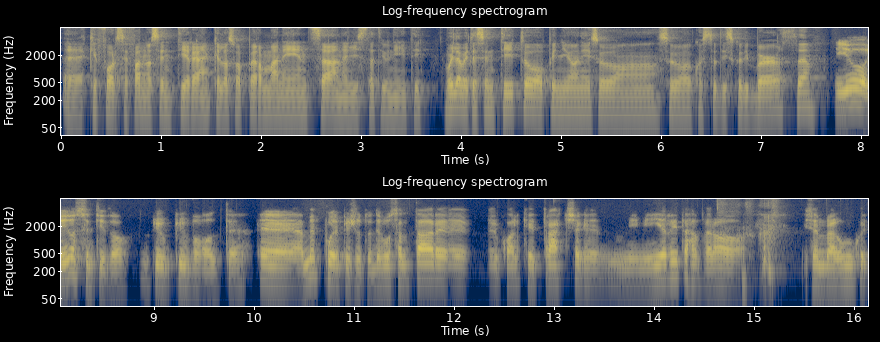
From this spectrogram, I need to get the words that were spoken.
eh, che forse fanno sentire anche la sua permanenza negli Stati Uniti. Voi l'avete sentito? Opinioni su, su questo disco di Birth? Io, io l'ho sentito più, più volte, eh, a me pure è piaciuto, devo saltare qualche traccia che mi, mi irrita, però... mi sembra comunque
